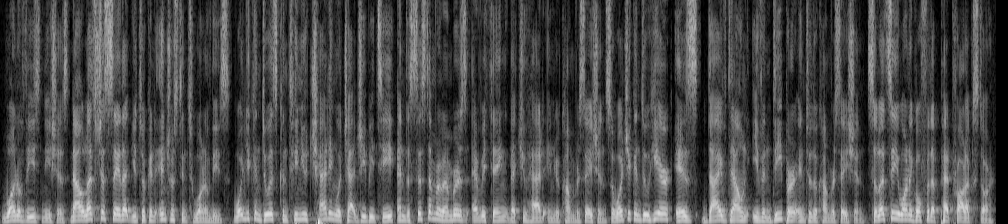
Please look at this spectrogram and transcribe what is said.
one of these niches. Now, let's just say that you took an interest into one of these. What you can do is continue chatting with ChatGPT and the system remembers everything that you had in your conversation. So what you can do here is dive down even deeper into the conversation. So let's say you want to go for the pet product store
